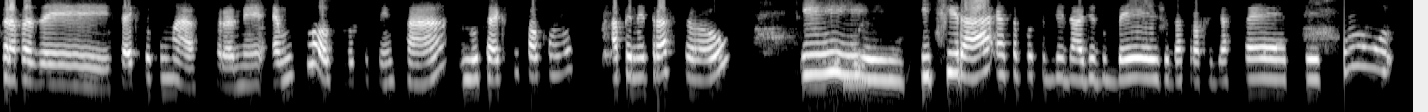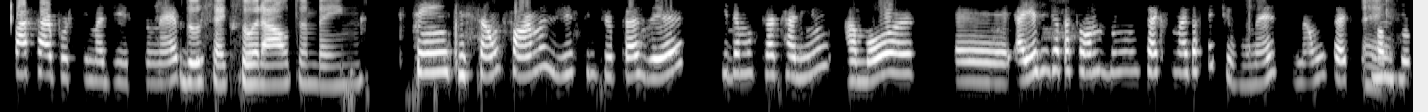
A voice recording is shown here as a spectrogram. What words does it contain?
para fazer sexo com máscara, né? É muito louco você pensar no sexo só como a penetração e, e tirar essa possibilidade do beijo, da troca de afeto. Como passar por cima disso, né? Do sexo oral também. Sim, que são formas de sentir prazer e demonstrar carinho, amor. É... Aí a gente já tá falando de um sexo mais afetivo, né? Não um sexo é. só por,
